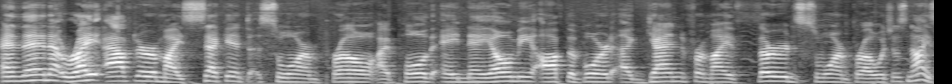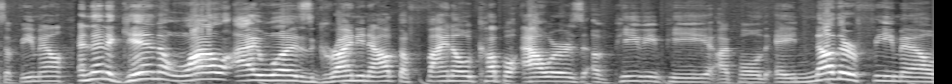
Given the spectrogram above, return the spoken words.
And then right after my second Swarm Pro, I pulled a Naomi off the board again for my third Swarm Pro, which was nice, a female. And then again, while I was grinding out the final couple hours of PvP, I pulled another female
